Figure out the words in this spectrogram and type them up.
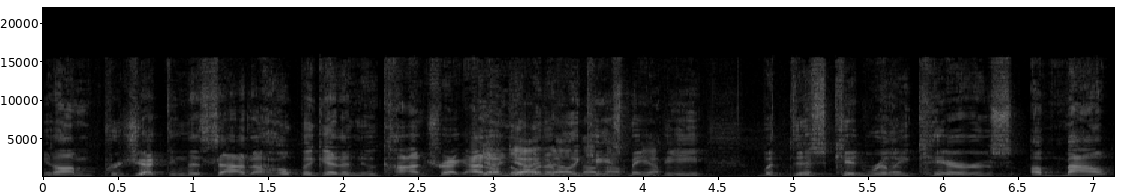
you know I'm projecting this out. I hope I get a new contract. I Yeah, don't know yeah, whatever no, the no, case no, may yeah. be. But this kid really cares about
